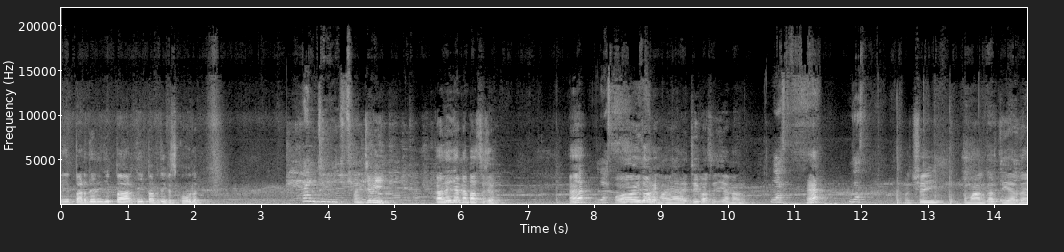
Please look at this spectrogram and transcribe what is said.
ਇਹ ਪੜ੍ਹਦੇ ਨੇ ਜੀ ਭਾਰਤੀ ਪਬਲਿਕ ਸਕੂਲ ਪੰਜਵੀਂ। ਪੰਜਵੀਂ? ਕਾਦੇ ਜਾਣਾ ਬੱਸ 'ਚ? ਹੈ? Yes. ਉਹ ਇਧਰ ਰਿਹਾ ਯਾਰ ਇੱਥੇ ਹੀ ਬੱਸ 'ਚ ਜਾਣਾ। ਯੈਸ ਹੈ? ਯੈਸ ਅੱਛਾ ਜੀ ਕਮਾਲ ਕਰਤੀ ਯਾਰ ਤਾਂ।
